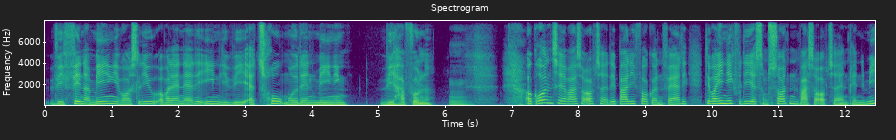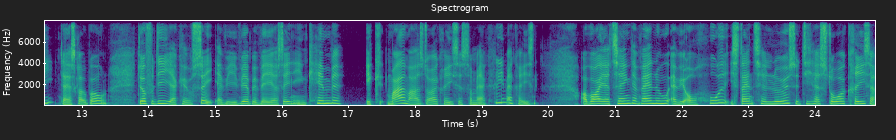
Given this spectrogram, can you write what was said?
vi finder mening i vores liv, og hvordan er det egentlig, vi er tro mod den mening, vi har fundet? Mm. Og grunden til, at jeg var så optaget af det, bare lige for at gøre den færdig, det var egentlig ikke, fordi jeg som sådan var så optaget af en pandemi, da jeg skrev bogen. Det var, fordi jeg kan jo se, at vi er ved at bevæge os ind i en kæmpe, meget, meget større krise, som er klimakrisen. Og hvor jeg tænkte, hvad nu er vi overhovedet i stand til at løse de her store kriser,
